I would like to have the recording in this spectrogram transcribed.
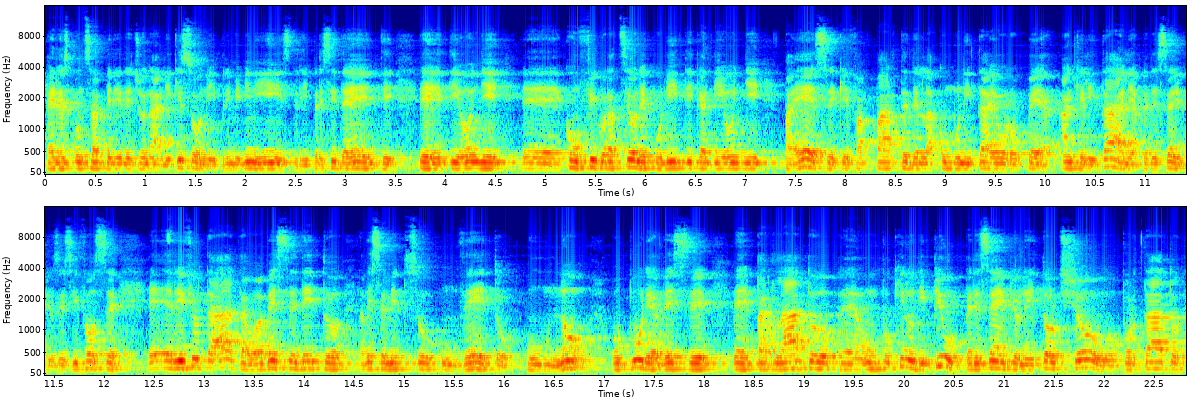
ai responsabili regionali, che sono i primi ministri, i presidenti eh, di ogni eh, configurazione politica di ogni paese che fa parte della comunità europea. Anche l'Italia, per esempio, se si fosse eh, rifiutata o avesse detto, avesse messo un veto o un no, oppure avesse eh, parlato eh, un pochino di più, per esempio nei talk show, ho portato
